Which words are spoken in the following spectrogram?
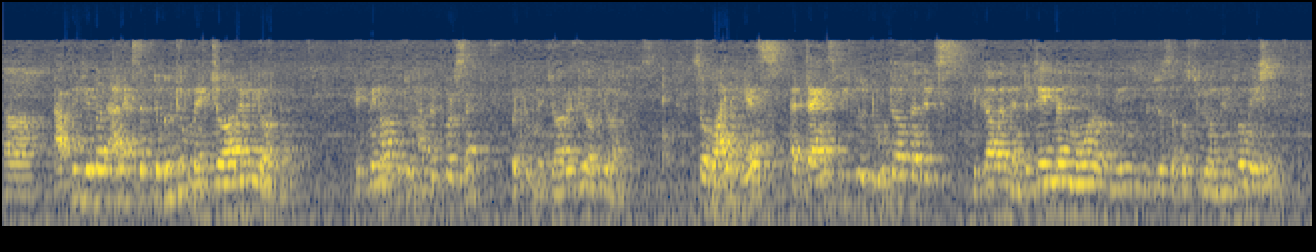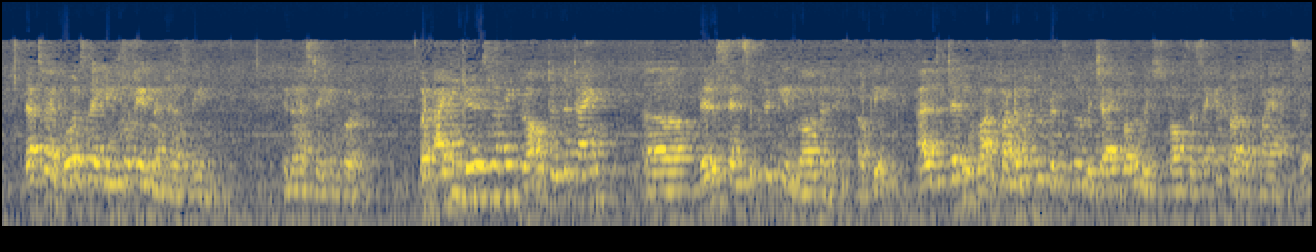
uh, applicable and acceptable to majority of them. It may not be to 100%, but to majority of the audience. So while yes, at times people do term that it's become an entertainment mode of news which was supposed to be on information, that's why words like infotainment has been, you know, has taken birth. But I think there is nothing wrong till the time uh, there is sensibility involved in it. Okay, I'll tell you one fundamental principle which I follow, which forms the second part of my answer.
